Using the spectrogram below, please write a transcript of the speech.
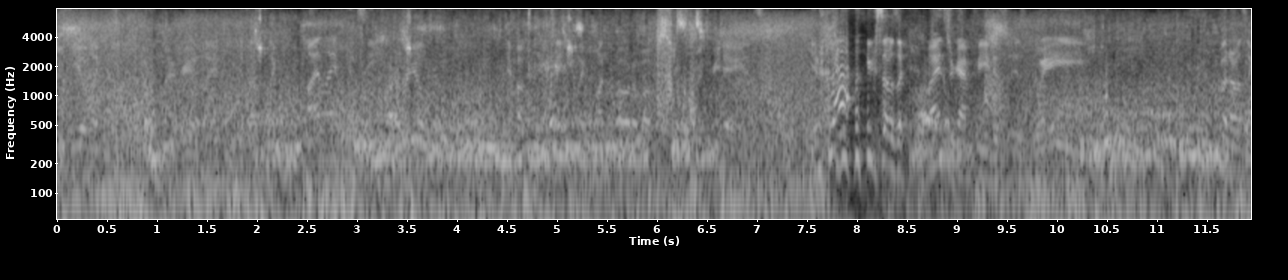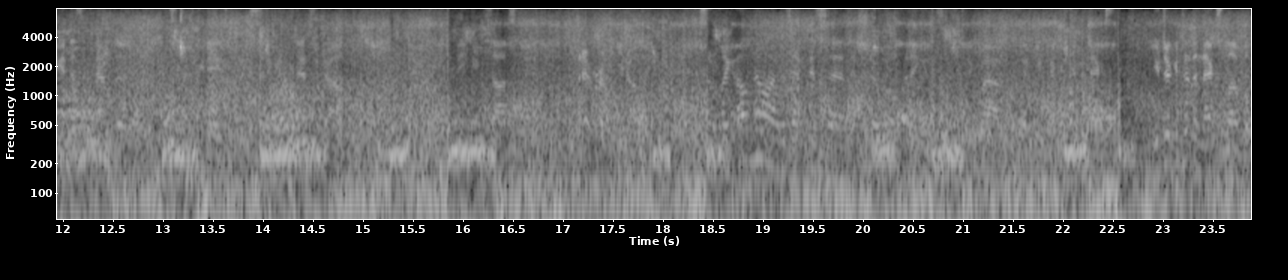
and feel like it's cooler than my real life because I was like, my life can seem real cool if I'm only taking like one photo of two or three days. You know, Yeah. like, so I was like, my Instagram feed is, is way but I was like, it doesn't have the two, three days of like sitting at a desk job, and being exhausted, whatever, you know, like sort of like, oh no, I was at this uh, this show opening, and this is like, wow, it's like you took it to the next, you took it to the next level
